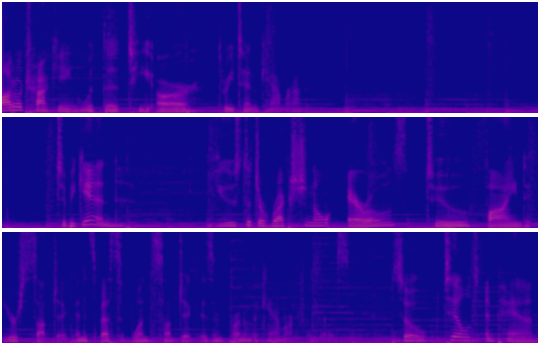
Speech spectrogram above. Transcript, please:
auto tracking with the TR310 camera. To begin, use the directional arrows to find your subject, and it's best if one subject is in front of the camera for this. So tilt and pan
